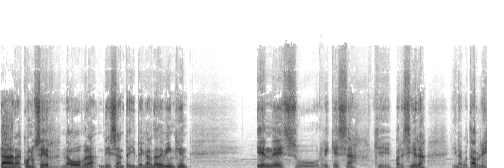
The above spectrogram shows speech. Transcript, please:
dar a conocer la obra de Santa Hildegarda de Bingen en eh, su riqueza que pareciera inagotable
